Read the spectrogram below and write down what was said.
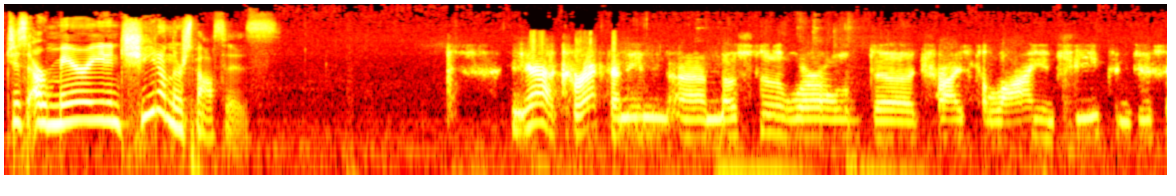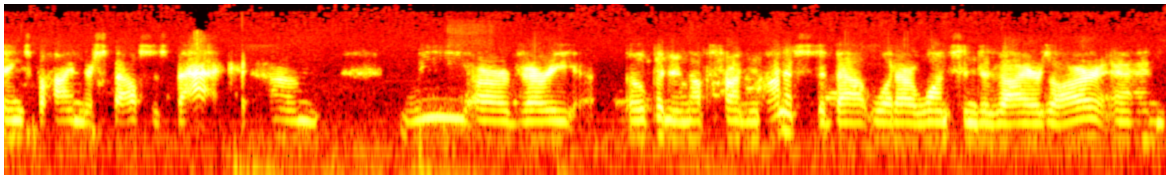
just are married and cheat on their spouses. Yeah, correct. I mean, uh, most of the world uh, tries to lie and cheat and do things behind their spouse's back. Um, we are very open and upfront and honest about what our wants and desires are, and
